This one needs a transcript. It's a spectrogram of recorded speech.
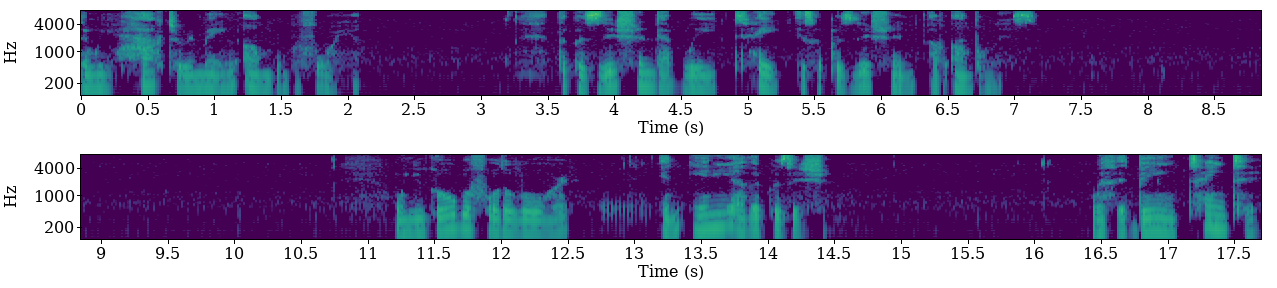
then we have to remain humble before Him. The position that we take is a position of humbleness. When you go before the Lord in any other position, with it being tainted,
